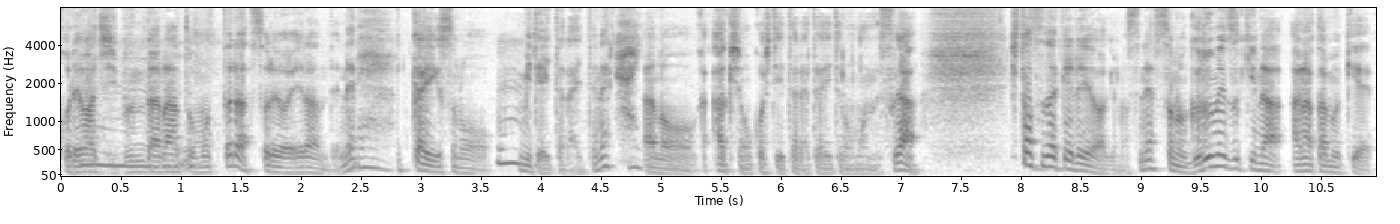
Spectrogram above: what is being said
これは自分だなと思ったらそれを選んでね、ええ。一回その、うん。見ていただいてね、はい。あのアクションを起こしていただいたらいいと思うんですが一つだけ例を挙げますね。そのグルメ好きなあなた向け。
